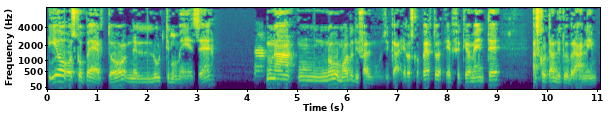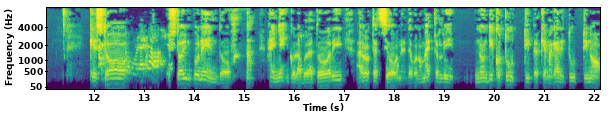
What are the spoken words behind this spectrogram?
io ho scoperto nell'ultimo mese una, un nuovo modo di fare musica e l'ho scoperto effettivamente ascoltando i tuoi brani che sto, sto imponendo ai miei collaboratori a rotazione, devono metterli, non dico tutti perché magari tutti no,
